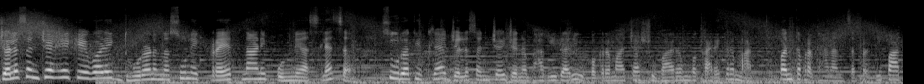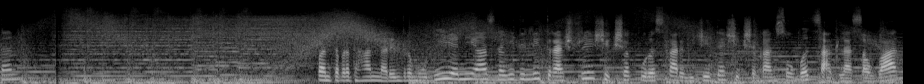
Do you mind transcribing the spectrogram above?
जलसंचय हे केवळ एक धोरण नसून एक प्रयत्न आणि पुण्य असल्याचं सुरत इथल्या जलसंचय जनभागीदारी उपक्रमाच्या शुभारंभ कार्यक्रमात पंतप्रधानांचं प्रतिपादन. पंतप्रधान नरेंद्र मोदी यांनी आज नवी दिल्लीत राष्ट्रीय शिक्षक पुरस्कार विजेत्या शिक्षकांसोबत साधला संवाद.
